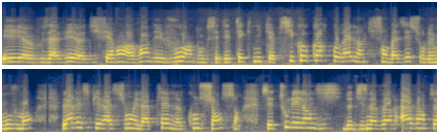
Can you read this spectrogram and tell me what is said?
et euh, vous avez euh, différents euh, rendez-vous. hein. donc, c'est des techniques psychocorporelles hein, qui sont basées sur le mouvement, la respiration et la pleine conscience. C'est tous les lundis de 19h à 20h,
